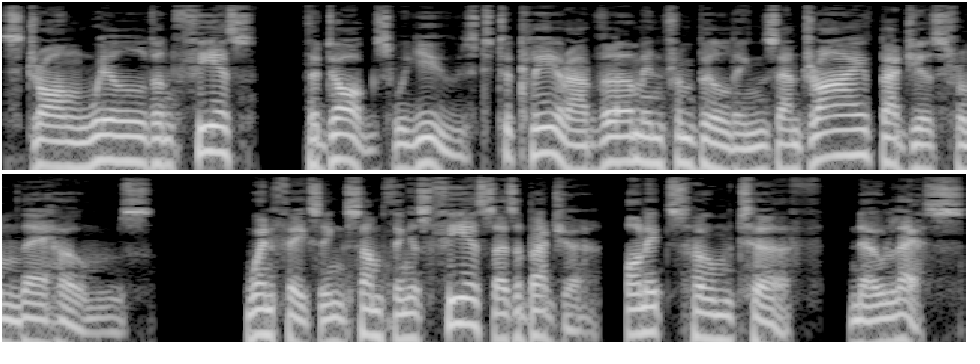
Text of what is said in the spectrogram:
Strong-willed and fierce, the dogs were used to clear out vermin from buildings and drive badgers from their homes. When facing something as fierce as a badger, on its home turf, no less,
